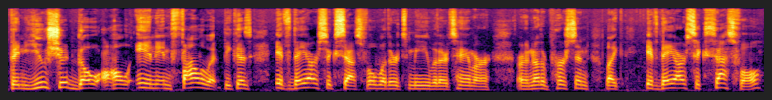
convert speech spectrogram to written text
then you should go all in and follow it. Because if they are successful, whether it's me, whether it's him, or, or another person, like if they are successful,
